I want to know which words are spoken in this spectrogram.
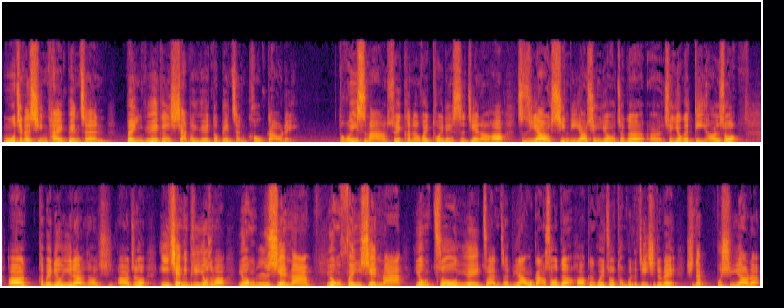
目前的形态变成本月跟下个月都变成扣高嘞，懂我意思吗？所以可能会拖一点时间了哈，自己要有心理要先有这个呃，先有个底哈，就说。啊，特别留意的，然后啊，就说以前你必须用什么？用日线啦，用分线啦，用周月转折，比方我刚刚说的哈，跟各位做同步的解析，对不对？现在不需要了，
